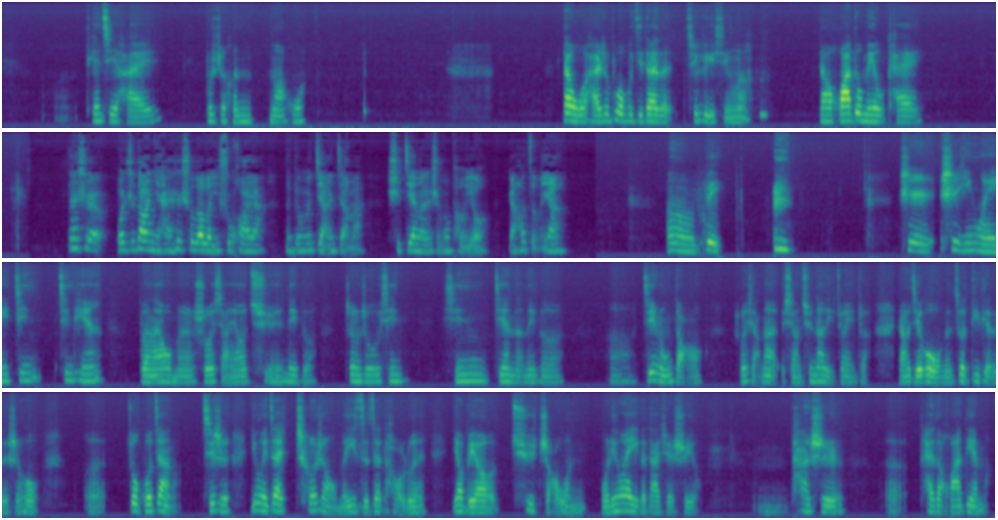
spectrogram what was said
嗯，天气还不是很暖和，但我还是迫不及待的去旅行了。然后花都没有开，但是我知道你还是收到了一束花呀，能给我们讲一讲吗？是见了什么朋友，然后怎么样？嗯，对。是是因为今今天，本来我们说想要去那个郑州新新建的那个，嗯，金融岛，说想那想去那里转一转，然后结果我们坐地铁的时候，呃，坐过站了。其实因为在车上，我们一直在讨论要不要去找我我另外一个大学室友，嗯，他是呃开的花店嘛。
